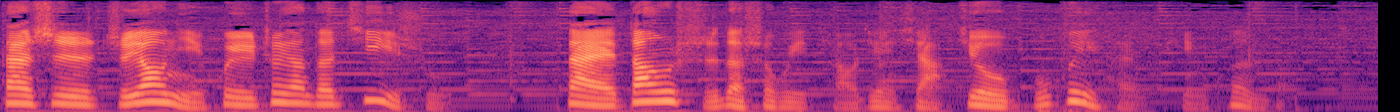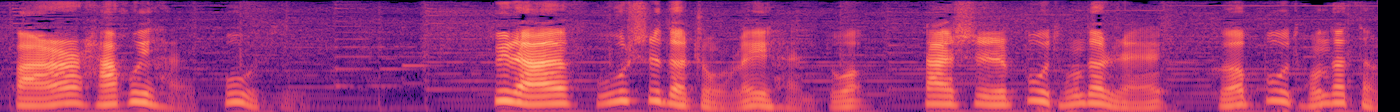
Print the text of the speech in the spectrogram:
但是只要你会这样的技术，在当时的社会条件下就不会很贫困的，反而还会很富足。虽然服饰的种类很多，但是不同的人。和不同的等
